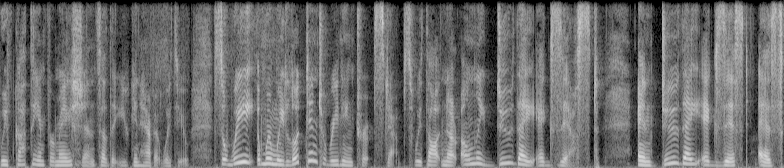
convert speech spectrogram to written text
we've got the information so that you can have it with you. So we when we looked into reading trip steps, we thought not only do they exist and do they exist as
